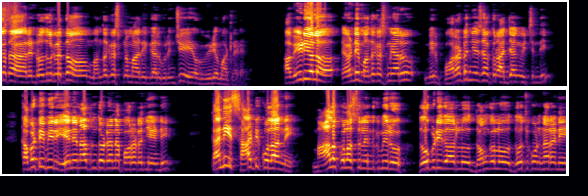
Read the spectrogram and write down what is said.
గత రెండు రోజుల క్రితం మందకృష్ణ మాదిక్ గారి గురించి ఒక వీడియో మాట్లాడాను. ఆ వీడియోలో ఏమంటే మందకృష్ణ గారు మీరు పోరాటం చేసే ఒక రాజ్యాంగం ఇచ్చింది. కాబట్టి మీరు ఏ నినాదంతోటైనా పోరాటం చేయండి. కానీ సాటి కులాన్ని మాల కులస్తులు ఎందుకు మీరు దోపిడీదారులు దొంగలు దోచుకుంటున్నారని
